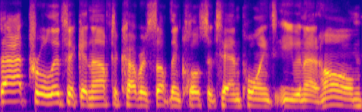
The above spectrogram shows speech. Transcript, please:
that prolific enough to cover something close to 10 points even at home.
